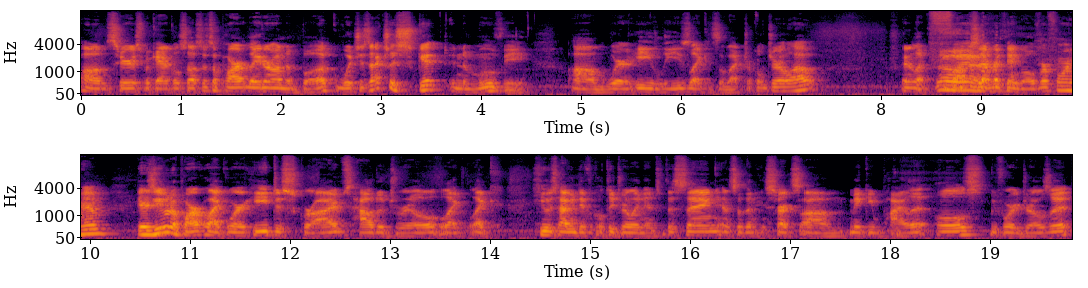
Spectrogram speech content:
um, serious mechanical stuff. There's a part later on in the book, which is actually skipped in the movie, um, where he leaves like his electrical drill out, and it like Oh, fucks yeah. everything over for him. There's even a part like where he describes how to drill, like like he was having difficulty drilling into this thing, and so then he starts um, making pilot holes before he drills it.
